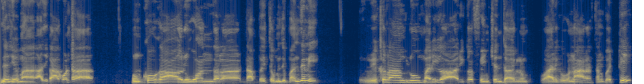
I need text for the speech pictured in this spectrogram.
ఇదే అది కాకుండా ఇంకొక ఆరు వందల డెబ్బై తొమ్మిది మందిని వికలాంగులు మరియు ఆరోగ్య పెన్షన్దారులు వారికి ఉన్న అర్హతను బట్టి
